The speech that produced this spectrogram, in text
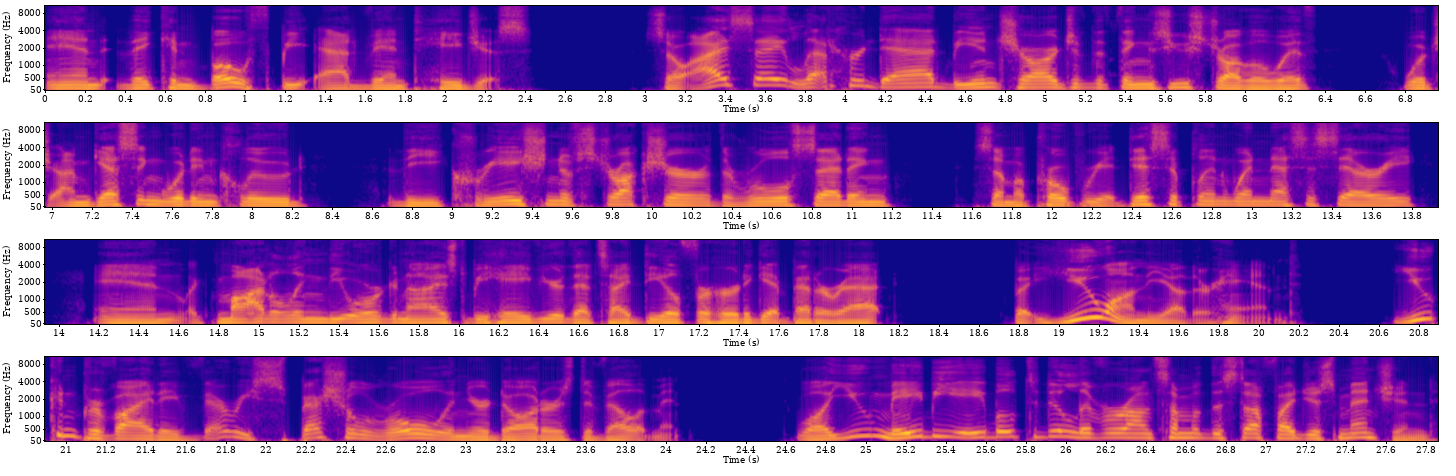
and they can both be advantageous. So I say let her dad be in charge of the things you struggle with, which I'm guessing would include the creation of structure, the rule setting, some appropriate discipline when necessary, and like modeling the organized behavior that's ideal for her to get better at. But you, on the other hand, you can provide a very special role in your daughter's development. While you may be able to deliver on some of the stuff I just mentioned,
